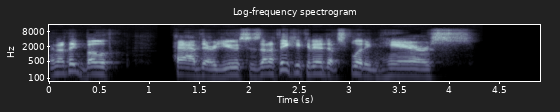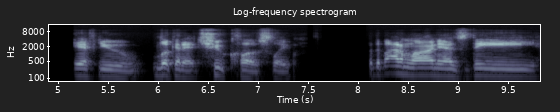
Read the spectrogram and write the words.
And I think both have their uses. And I think you could end up splitting hairs if you look at it too closely. But the bottom line is the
